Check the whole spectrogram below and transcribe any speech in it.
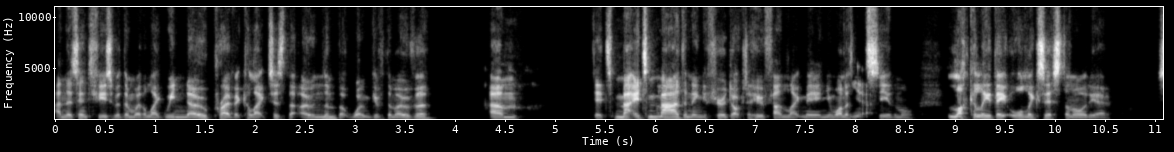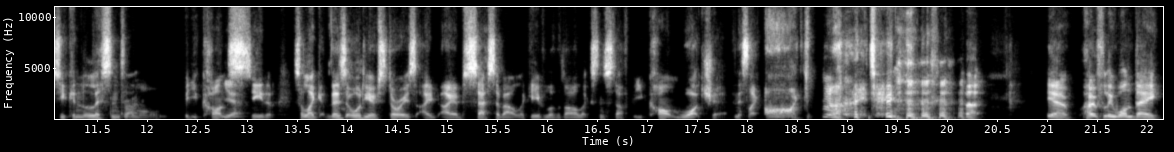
and there's interviews with them where they're like, we know private collectors that own them but won't give them over. Um, it's ma- it's maddening if you're a Doctor Who fan like me and you want to yeah. see them all. Luckily, they all exist on audio, so you can listen to right. them all, but you can't yeah. see them. So like, there's audio stories I, I obsess about, like Evil of the Daleks and stuff, but you can't watch it, and it's like, oh, but yeah, hopefully one day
